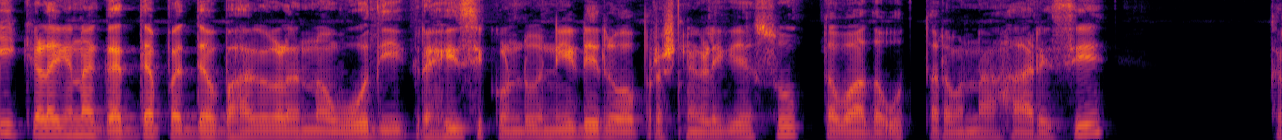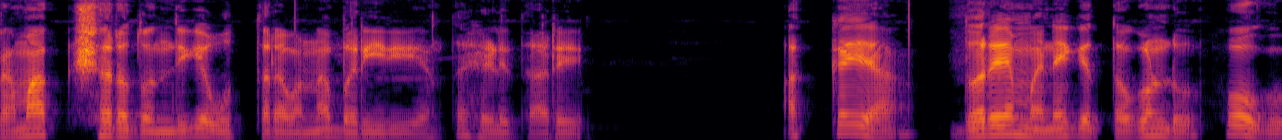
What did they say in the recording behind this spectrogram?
ಈ ಕೆಳಗಿನ ಗದ್ಯ ಪದ್ಯ ಭಾಗಗಳನ್ನು ಓದಿ ಗ್ರಹಿಸಿಕೊಂಡು ನೀಡಿರುವ ಪ್ರಶ್ನೆಗಳಿಗೆ ಸೂಕ್ತವಾದ ಉತ್ತರವನ್ನು ಹಾರಿಸಿ ಕ್ರಮಾಕ್ಷರದೊಂದಿಗೆ ಉತ್ತರವನ್ನು ಬರೀರಿ ಅಂತ ಹೇಳಿದ್ದಾರೆ. ಅಕ್ಕಯ್ಯ ದೊರೆ ಮನೆಗೆ ತಗೊಂಡು ಹೋಗು.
